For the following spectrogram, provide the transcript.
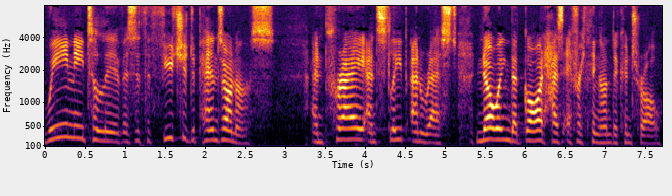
We need to live as if the future depends on us and pray and sleep and rest, knowing that God has everything under control.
